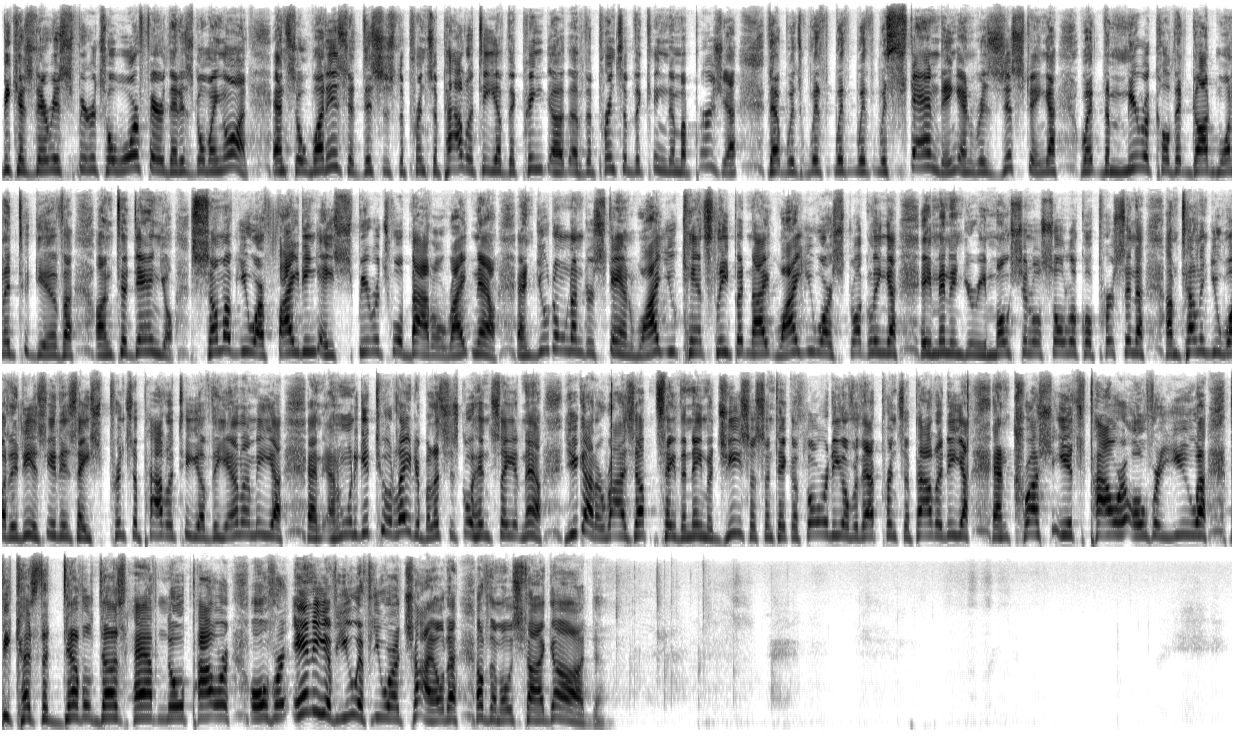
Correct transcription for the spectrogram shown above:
because there is spiritual warfare that is going on. And so, what is it? This is the principality of the king, uh, of the prince of the kingdom of Persia that was with, with, with withstanding and resisting uh, what the miracle that God wanted to give uh, unto Daniel. Some of you are fighting a spiritual battle right now, and you don't understand why you can't sleep at night, why you are struggling, amen, in your emotional, solical person. I'm telling you what it is. It is a principality of the enemy, and, and I'm going to get to it later, but let's just go ahead and say it now now. You got to rise up, and say the name of Jesus, and take authority over that principality uh, and crush its power over you uh, because the devil does have no power over any of you if you are a child uh, of the Most High God.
